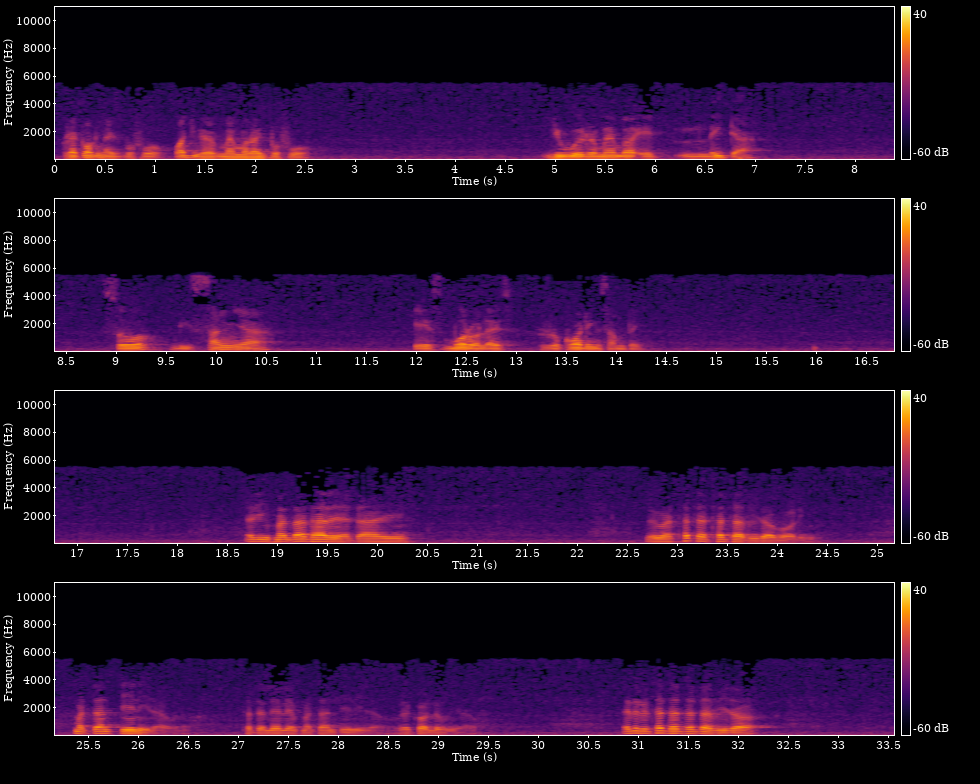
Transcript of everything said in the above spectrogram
recognized before, what you have memorized before, you will remember it later. So the sanya is more or less recording something. အဲ့ဒီမှတ်သားထားတဲ့အတိုင်းဒီကထပ်ထပ်ထပ်ထပ်ပြီးတော့ဗောလေမှတ်တမ်းတင်းနေတာဗောနော် ထပ်တလဲလဲမှတ်တမ်းတင်းနေတာ record လုပ်ရအောင်အဲ့ဒါလိုထပ်ထပ်ထပ်ထပ်ပြီးတော့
